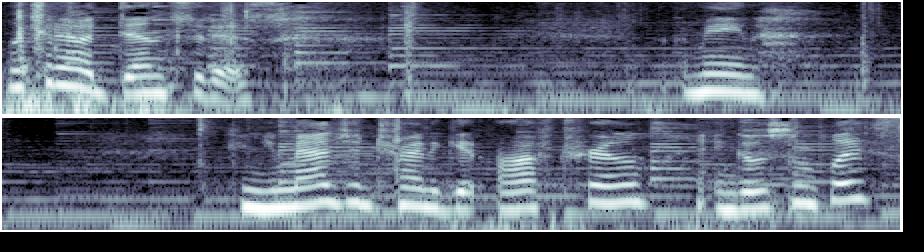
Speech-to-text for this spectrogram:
Look at how dense it is. I mean, can you imagine trying to get off trail and go someplace?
